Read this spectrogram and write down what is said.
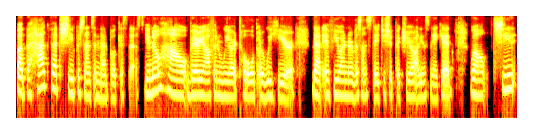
But the hack that she presents in that book is this. You know how very often we are told or we hear that if you are nervous on stage, you should picture your audience naked? Well, she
